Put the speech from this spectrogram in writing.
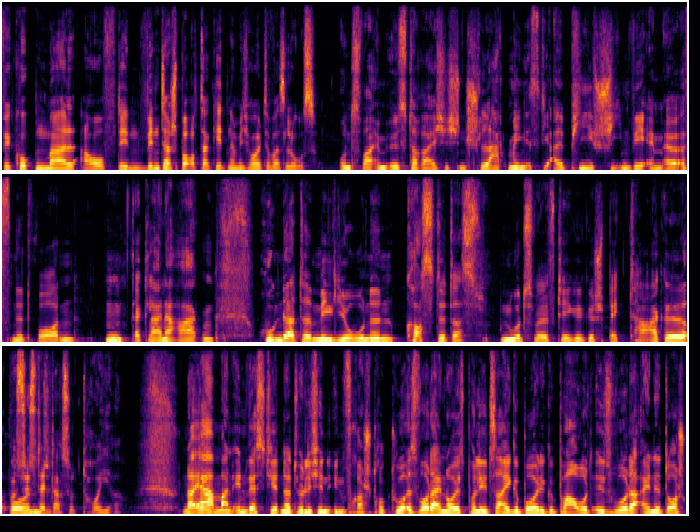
Wir gucken mal auf den Wintersport, da geht nämlich heute was los. Und zwar im österreichischen Schladming ist die Alpi-Schien-WM eröffnet worden. Hm, der kleine Haken. Hunderte Millionen kostet das nur zwölftägige Spektakel. Was ist denn da so teuer? Naja, man investiert natürlich in Infrastruktur. Es wurde ein neues Polizeigebäude gebaut, es wurde eine Dorf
